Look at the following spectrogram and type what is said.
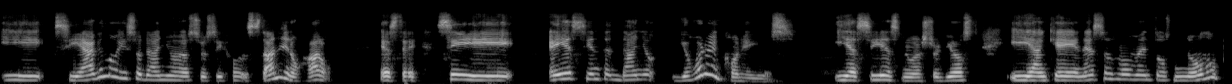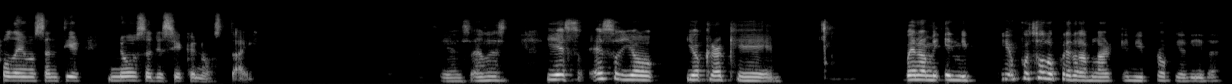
y si alguien no hizo daño a sus hijos, están enojados. Este, si ellos sienten daño, lloren con ellos. Y así es nuestro Dios. Y aunque en esos momentos no lo podemos sentir, no se decir que no está ahí. y eso, eso yo, yo creo que, bueno, en mi, yo pues solo puedo hablar en mi propia vida.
